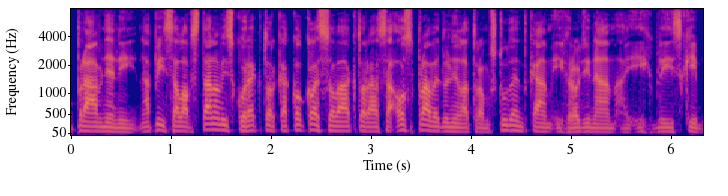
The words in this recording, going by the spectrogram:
oprávnený, napísala v stanovisku rektorka Koklesová, ktorá sa ospravedlnila trom študentkám, ich rodinám aj ich blízkym.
